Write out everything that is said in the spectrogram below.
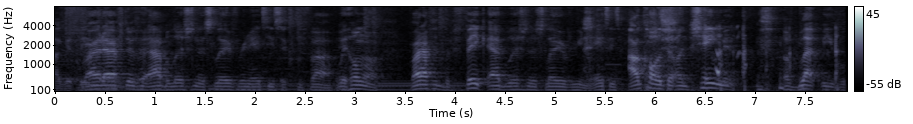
I could see Right after the abolition of slavery in 1865. Wait, hold on. Right after the fake abolition of slavery in the 1860s. I call it the unchainment of black people.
